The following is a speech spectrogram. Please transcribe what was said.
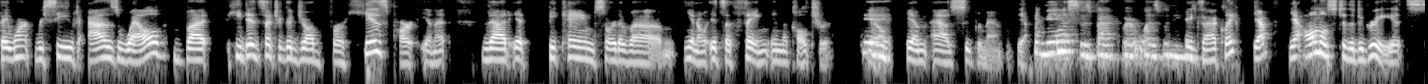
they weren't received as well, but he did such a good job for his part in it that it became sort of a you know it's a thing in the culture yeah. you know him as superman. Yeah. And venus is back where it was when he was exactly. Yep. Yeah almost to the degree. It's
